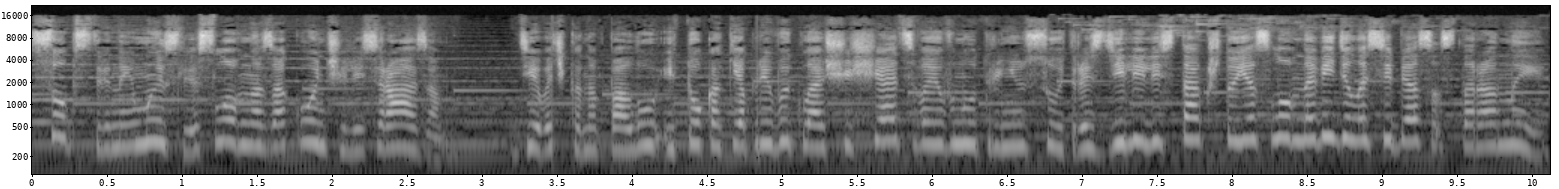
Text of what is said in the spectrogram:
Собственные мысли словно закончились разом. Девочка на полу и то, как я привыкла ощущать свою внутреннюю суть, разделились так, что я словно видела себя со стороны.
